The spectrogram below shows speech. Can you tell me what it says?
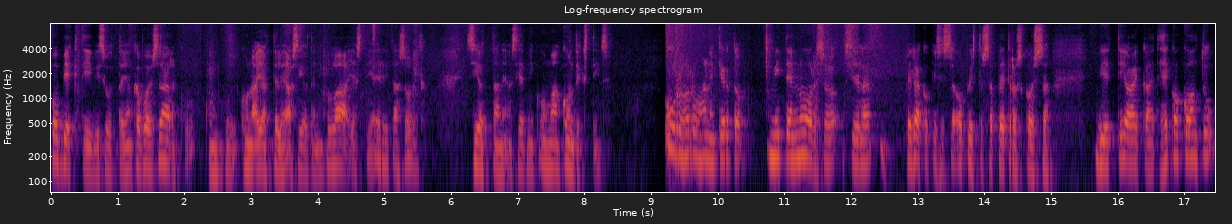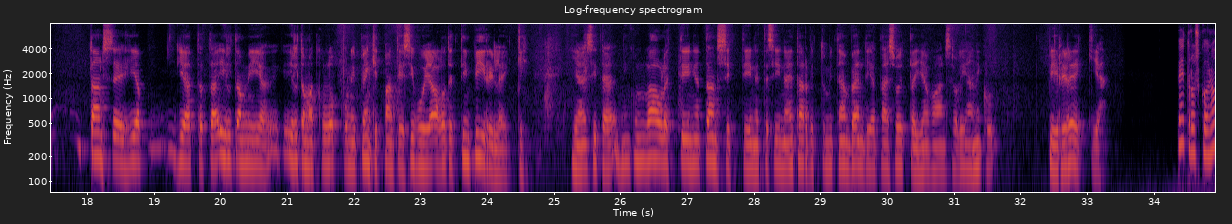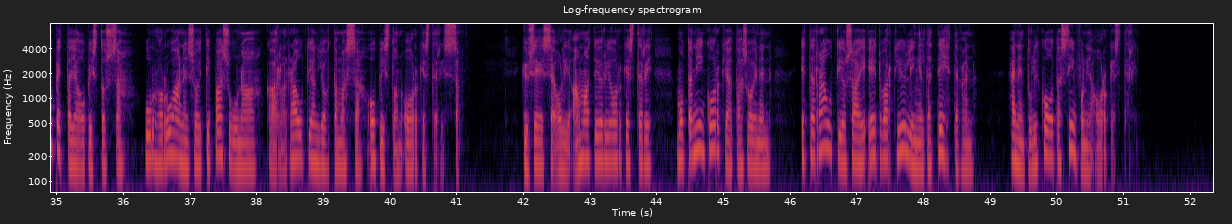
objektiivisuutta, jonka voi saada, kun, kun, kun ajattelee asioita niin kuin laajasti ja eri tasoilta. Sijoittaa ne asiat niin kuin omaan kontekstiinsa. Urho Ruhanen kertoi, miten nuoriso siellä pedagogisessa opistossa Petroskoissa vietti aikaa, että he kokoontu tansseihin ja, ja tota, iltamiin ja iltamat kun loppui, niin penkit pantiin sivuun ja aloitettiin piirileikki. Ja sitä niin kuin laulettiin ja tanssittiin, että siinä ei tarvittu mitään bändiä tai soittajia, vaan se oli ihan niin kuin piirileikkiä. Petroskoin opettajaopistossa Urho Ruhanen soitti pasuunaa Karla Raution johtamassa opiston orkesterissa – Kyseessä oli amatööriorkesteri, mutta niin korkeatasoinen, että Rautio sai Edward Jyllingiltä tehtävän. Hänen tuli koota sinfoniaorkesteri.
